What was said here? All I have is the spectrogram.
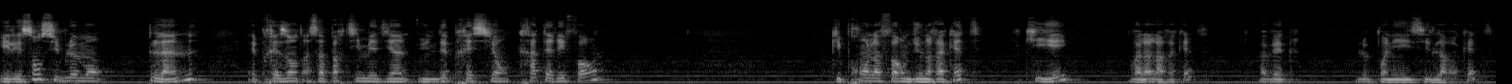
il est sensiblement plane présente à sa partie médiane une dépression cratériforme qui prend la forme d'une raquette qui est, voilà la raquette, avec le poignet ici de la raquette,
